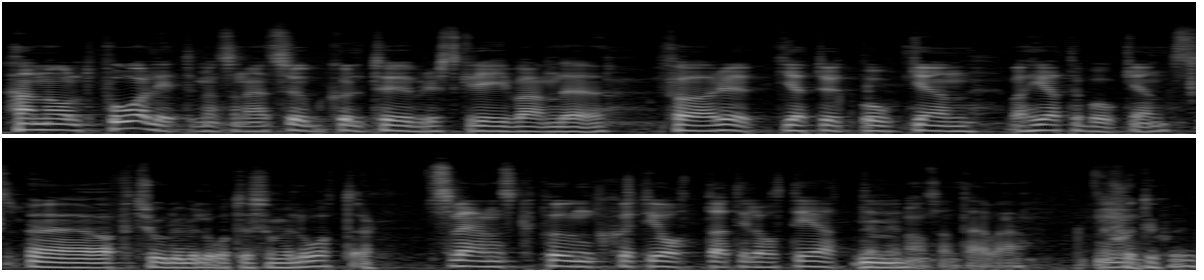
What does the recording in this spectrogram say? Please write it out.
han har hållit på lite med sån här subkulturskrivande förut gett ut boken, vad heter boken? Eh, varför tror du vi låter som vi låter? Svensk punk 78 till 81 eller Mm. något sånt där va? Mm. 77.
